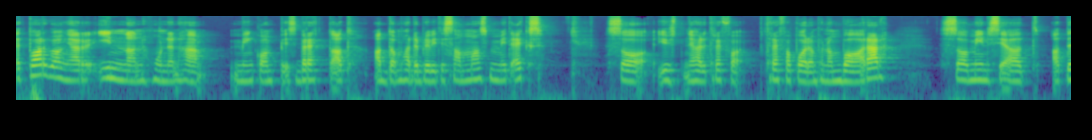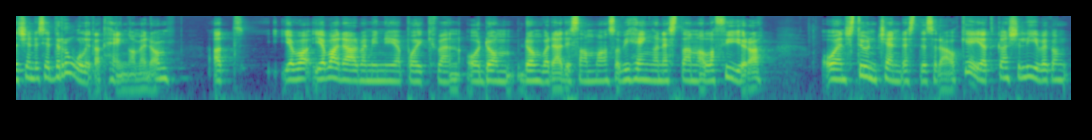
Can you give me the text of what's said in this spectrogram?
ett par gånger innan hon den här, min kompis berättat att, de hade blivit tillsammans med mitt ex, så just när jag hade träffat, träffat på dem på någon barer, så minns jag att, att det kändes jätteroligt att hänga med dem. Att jag var, jag var där med min nya pojkvän och de, de var där tillsammans och vi hängde nästan alla fyra. Och en stund kändes det sådär okej att kanske livet kan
